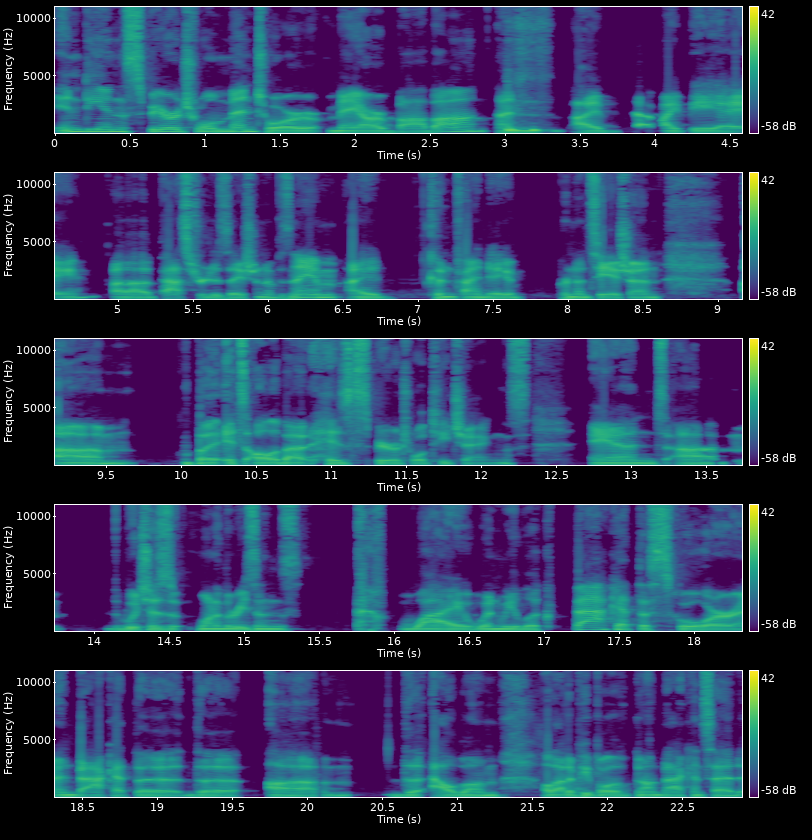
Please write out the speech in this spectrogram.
Indian spiritual mentor Mayar Baba, and I that might be a uh, bastardization of his name. I couldn't find a pronunciation, um, but it's all about his spiritual teachings, and um, which is one of the reasons why when we look back at the score and back at the the um, the album, a lot of people have gone back and said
